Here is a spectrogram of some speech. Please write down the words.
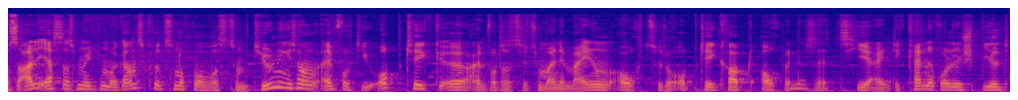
Als allererstes möchte ich mal ganz kurz nochmal was zum Tuning sagen. Einfach die Optik, äh, einfach, dass ihr so meine Meinung auch zu der Optik habt, auch wenn das jetzt hier eigentlich keine Rolle spielt.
